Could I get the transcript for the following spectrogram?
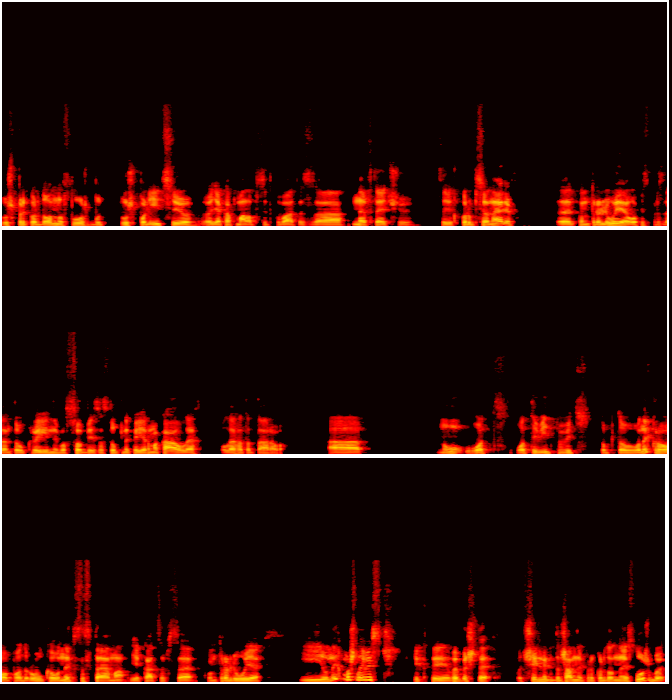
ту ж прикордонну службу, ту ж поліцію, е, яка б мала б слідкувати за невтечею цих корупціонерів, е, контролює Офіс президента України в особі заступника Єрмака Олег, Олега Татарова. А, ну, от, от і відповідь. Тобто, у них крова подруга, у них система, яка це все контролює, і у них можливість втікти. Вибачте, очільник Державної прикордонної служби е,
